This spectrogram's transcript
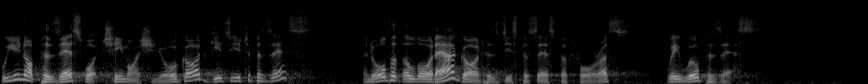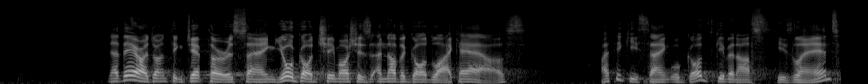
Will you not possess what Chemosh your God gives you to possess? And all that the Lord our God has dispossessed before us, we will possess. Now, there, I don't think Jephthah is saying, Your God, Chemosh, is another God like ours. I think he's saying, well, God's given us his land.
